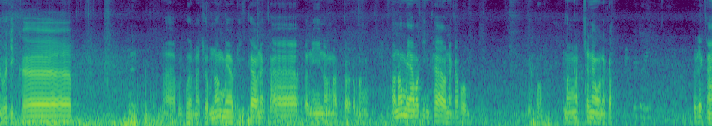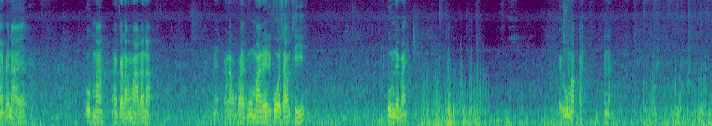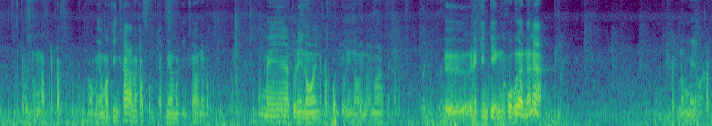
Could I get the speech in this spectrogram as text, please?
สวัสดีครับมาเพื่อนๆมาชมน้องแมวกินข้าวนะครับ ตอนนี้น้องน็อตก็กำลัง เอาน้องแมวมากินข้าวนะครับผม ครับผม น้องน็อตชาแนลนะครับ ตัวเล็กหายไปไหน อุ้มมาอะกำลังมาแล้วน่ะ เนี่ยกำลังไปอุ้มมาเลยโกยสามสี อุ้มได้ไหมไปอุ้มมาปะนั่นน่ะน้องนัดนะครับ แมวมากินข้าวนะครับ ผมจับแมวมากินข้าวนะครับน้องแมวตัวน้อยๆนะครับ ผมตัวน้อยๆน้อยมากนะครับเออเนี่ยกินเก่งกว่าเพื่อนนะเนี่ยกับน้องแมวครับ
